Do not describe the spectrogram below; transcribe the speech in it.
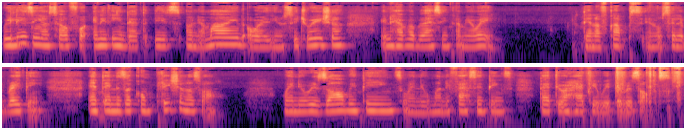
releasing yourself for anything that is on your mind or in your situation and have a blessing come your way. Ten of cups you know celebrating. And then is a completion as well. When you're resolving things when you're manifesting things that you're happy with the results.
